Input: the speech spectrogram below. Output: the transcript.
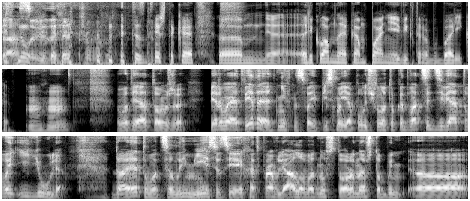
Да, ну, особенно Это, знаешь, такая эм, э, рекламная кампания Виктора Бабарика. Угу. Вот я о том же. Первые ответы от них на свои письма я получила только 29 июля. До этого целый месяц я их отправляла в одну сторону, чтобы э,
